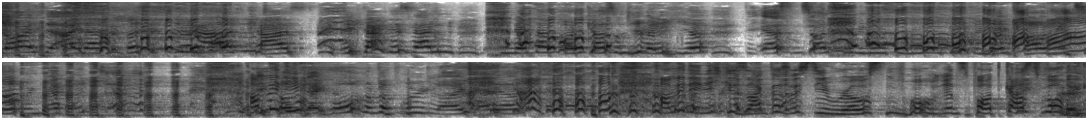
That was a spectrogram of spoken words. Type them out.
Leute, Alter, was ist ein Podcast? Ich dachte, das wäre ein netter Podcast und hier werde ich hier die ersten 20 Minuten nur durch den Kakao gezogen. Haben Ich wir komm die- gleich hoch und verprügel euch, Alter. Haben wir dir nicht gesagt, das ist die Roast Moritz Podcast Folge?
